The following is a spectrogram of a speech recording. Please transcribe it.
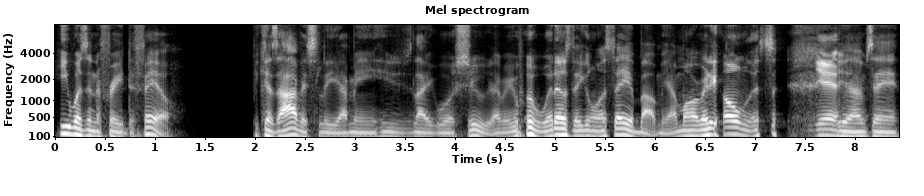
he wasn't afraid to fail. Because obviously, I mean, he was like, well, shoot, I mean, what else they gonna say about me? I'm already homeless. Yeah. you know what I'm saying?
